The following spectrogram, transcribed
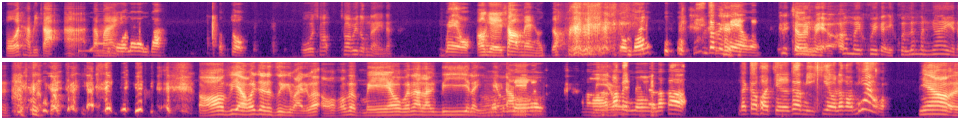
โฟสฮาบิตะ อ่าทำไม พี่โฟนแล้วกันจ้ะจบจบโอ้ชอบชอบพี่ตรงไหนน่ะแมวโอเค ชอบแมวจบจบไหมก็เป็นแมวไงชอบเป็นแมวทำไมคุยกับอีกคนแล้วมันง่ายกันนะอ๋อพี่แอลก็จะสื่อหมายถึงว่าอ๋อเขาแบบแมวก็น่ารักดีอะไรอย่างเงี้ยเป็นดำแมวอ๋อก็เป็นแมวแล้วก็ แล้วก็พอเจอก็มีเขี้ยวแล้วก็เมี้ยว เงี้ยเอ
